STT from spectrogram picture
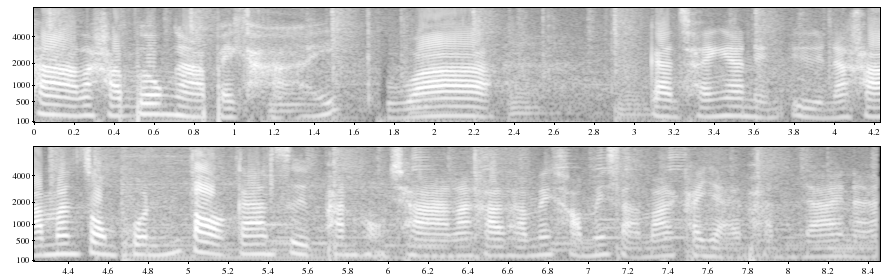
ช้างนะคะเพื่อเอางาไปขาย หรือว่าการใช้งานอื่นๆนะคะ มันส่งผลต่อการสืบพันธุ์ของช้างนะคะทำให้เขาไม่สามารถขยายพันธุ์ได้นะ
